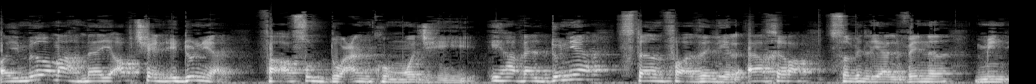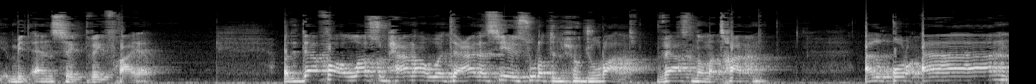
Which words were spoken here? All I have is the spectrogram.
Og I møder mig med at I optjent i dunya, فأصد عنكم وجهي I har valgt dunya stedet for at vælge al-akhirah så vil jeg vende min, mit ansigt væk fra jer og det er derfor Allah subhanahu wa ta'ala siger i surat al-hujurat vers nummer 13 Al-Quran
